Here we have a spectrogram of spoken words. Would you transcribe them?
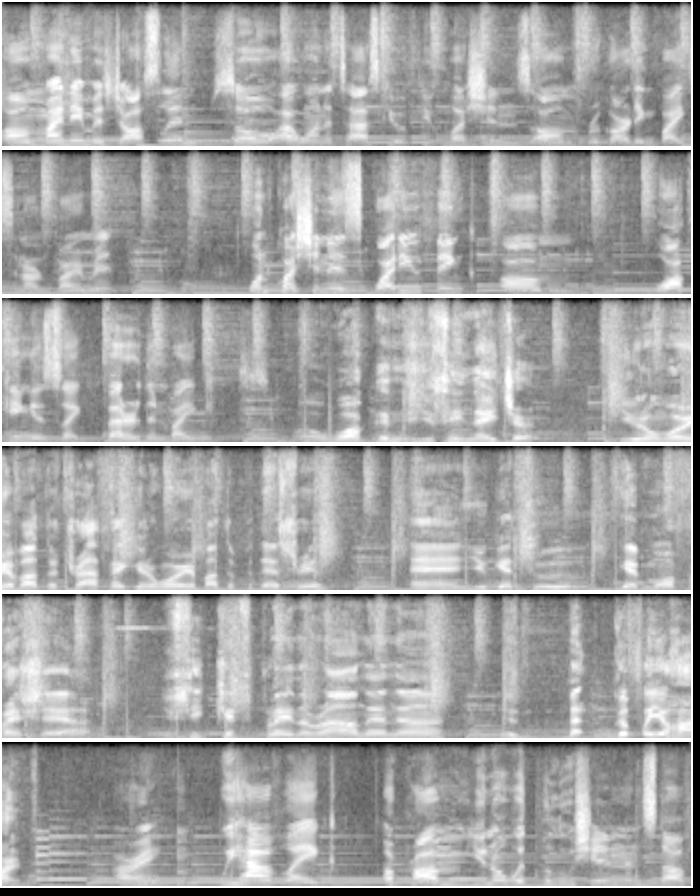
Um, my name is Jocelyn. So I wanted to ask you a few questions um, regarding bikes and our environment. One question is, why do you think um, walking is like better than biking? Well, walking, you see nature. You don't worry about the traffic. You don't worry about the pedestrians, and you get to get more fresh air. You see kids playing around, and uh, it's good for your heart. All right. We have like a problem, you know, with pollution and stuff.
